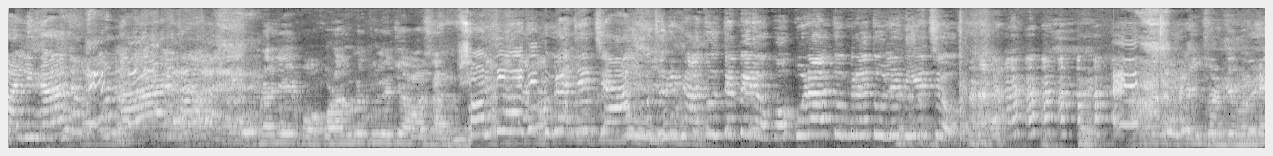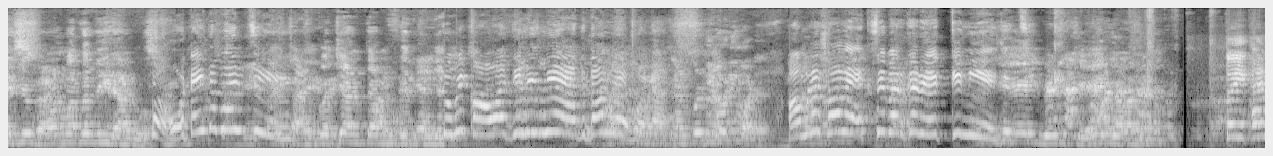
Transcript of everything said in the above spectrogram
পারলি না। তোমরা যে পকোড়াগুলো তুলেছো আমার শান্তি। শান্তি হয়েছে তুমি? যে চা না তুলতে পেরেও পকোড়া তোমরা তুলে দিয়েছ। ওটাই তো বলছি। তুমি খাওয়ার জিনিস নিয়ে একদম নেব না। আমরা সব একসে বার্গার এককে নিয়ে এসেছি। তো এখান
